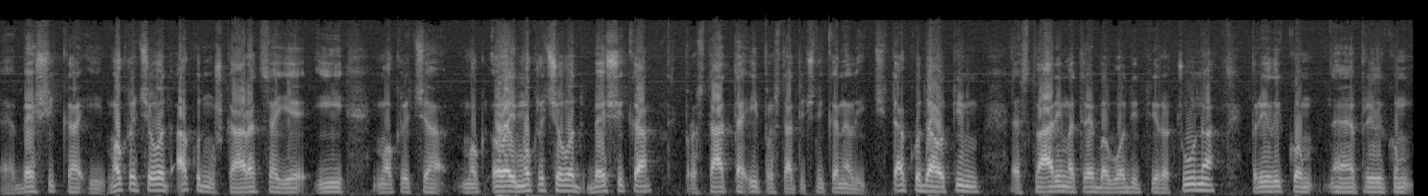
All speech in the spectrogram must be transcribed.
e, bešika i mokrećovod, a kod muškaraca je i ovaj mokrećevod, bešika, prostata i prostatični kanalići. Tako da o tim e, stvarima treba voditi računa prilikom e, prilikom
